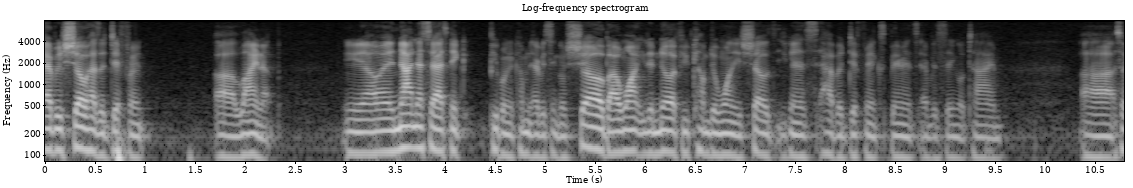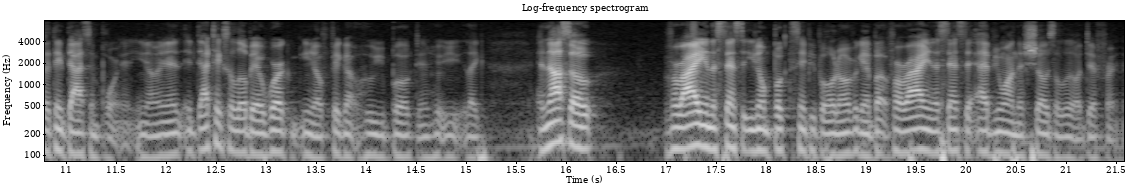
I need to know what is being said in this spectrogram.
Every show has a different uh, lineup, you know, and not necessarily I think people are gonna come to every single show, but I want you to know if you come to one of these shows, you're gonna have a different experience every single time. Uh, so I think that's important, you know, and it, that takes a little bit of work, you know, figure out who you booked and who you like, and also variety in the sense that you don't book the same people over and over again, but variety in the sense that everyone on the show is a little different.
